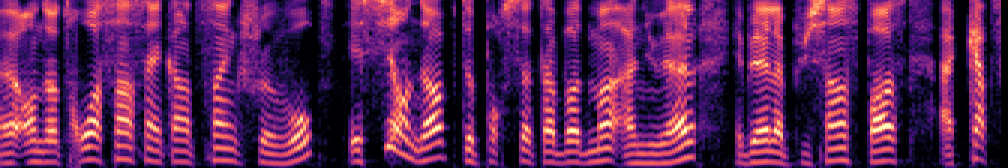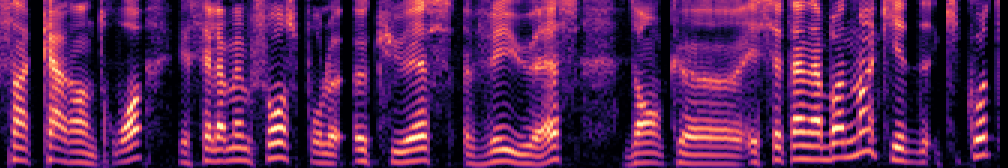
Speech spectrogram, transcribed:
euh, on a 355 chevaux. Et si on opte pour cet abonnement annuel, eh bien, la puissance passe à 443. Et c'est la même chose pour le EQS VUS. Donc, et c'est un abonnement qui, qui coûte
